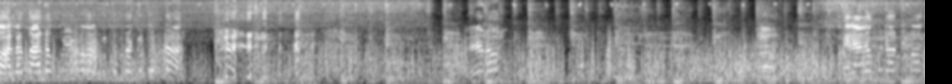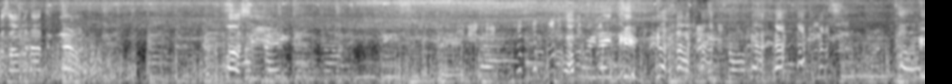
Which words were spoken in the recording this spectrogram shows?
halata na po yung mga gutom na gutom na. Ayan oh. Oh. Pakilala po natin mga kasama natin ngayon. Ito po si Apoy native. Apoy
